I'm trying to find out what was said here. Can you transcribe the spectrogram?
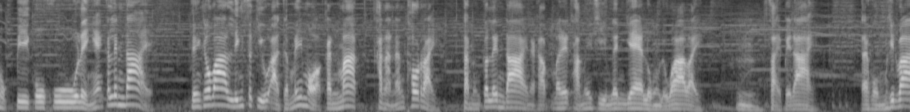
6 ปีโกคูอะไรเงี้ยก็เล่นได้ เพียงแค่ว่าลิงก์สกิลอาจจะไม่เหมาะกันมากขนาดนั้นเท่าไหร่ แต่มันก็เล่นได้นะครับ ไม่ได้ทำให้ทีมเล่นแย่ลงหรือว่าอะไร อืม ใส่ไปได้ แต่ผมคิดว่า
